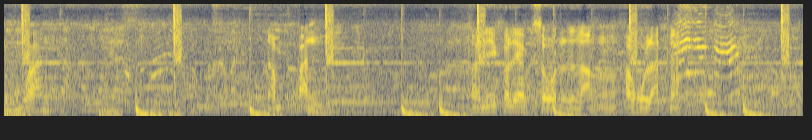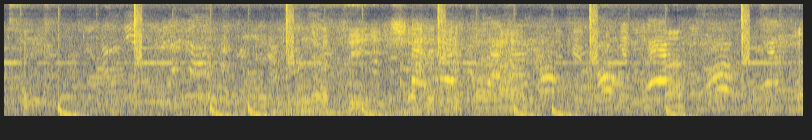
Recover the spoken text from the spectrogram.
นมหวาน น้ำปั่น อันนี้เขาเรียกโซนหลังพระหุรัตน์นะเลิศดีเชลลิดีครับฮะเอ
